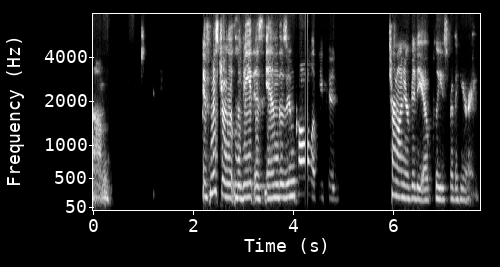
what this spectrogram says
Um, If Mr. Levitt is in the Zoom call, if you could turn on your video, please, for the hearing.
